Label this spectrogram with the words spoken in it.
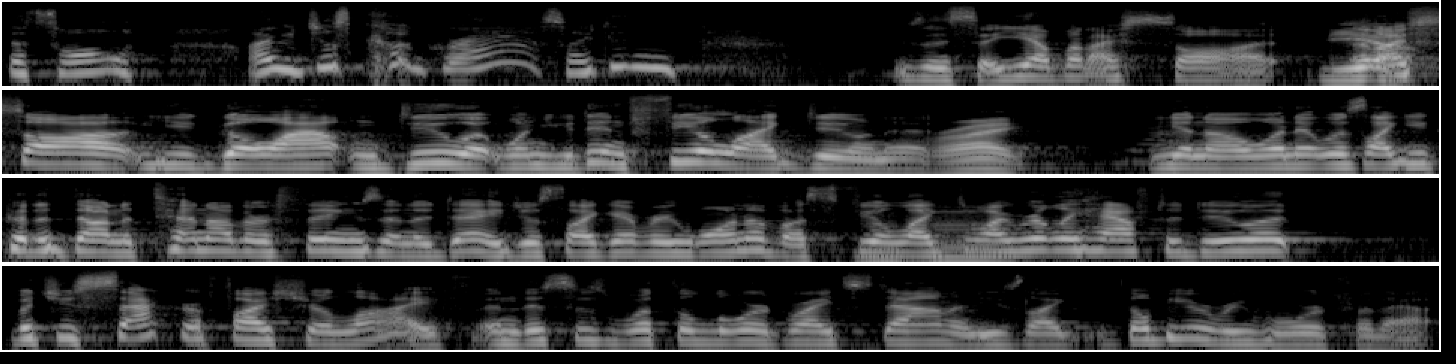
That's all? I just cut grass. I didn't. He's going to say, yeah, but I saw it. Yeah. And I saw you go out and do it when you didn't feel like doing it. Right. You know, when it was like you could have done 10 other things in a day, just like every one of us feel mm-hmm. like, do I mm-hmm. really have to do it? But you sacrifice your life. And this is what the Lord writes down. And he's like, there'll be a reward for that.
